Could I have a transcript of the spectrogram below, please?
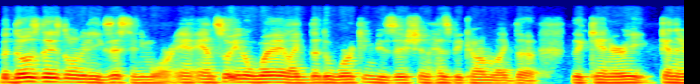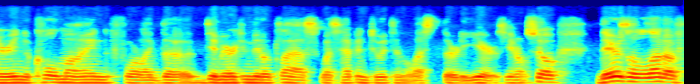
But those days don't really exist anymore. And, and so in a way, like the, the working musician has become like the the canary canary in the coal mine for like the the American middle class. What's happened to it in the last 30 years, you know? So there's a lot of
